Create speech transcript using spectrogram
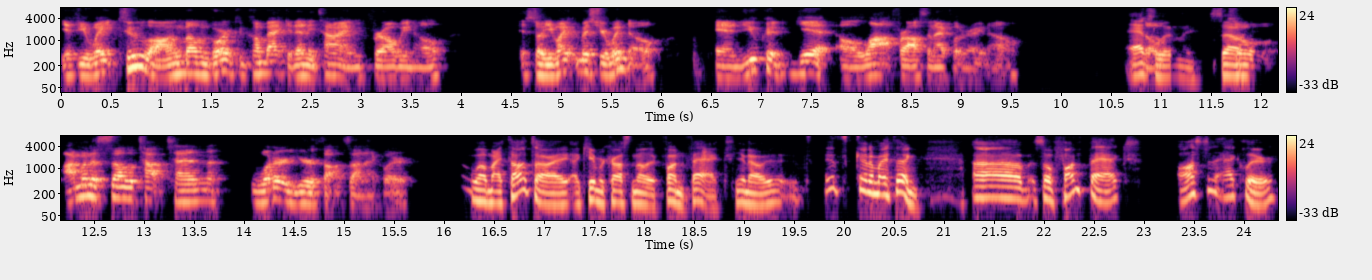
If you wait too long, Melvin Gordon could come back at any time for all we know. So you might miss your window, and you could get a lot for Austin Ekeler right now. Absolutely. So, so I'm going to sell the top 10. What are your thoughts on Ekeler? Well, my thoughts are I, I came across another fun fact. You know, it's, it's kind of my thing. Um, so, fun fact Austin Ekeler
